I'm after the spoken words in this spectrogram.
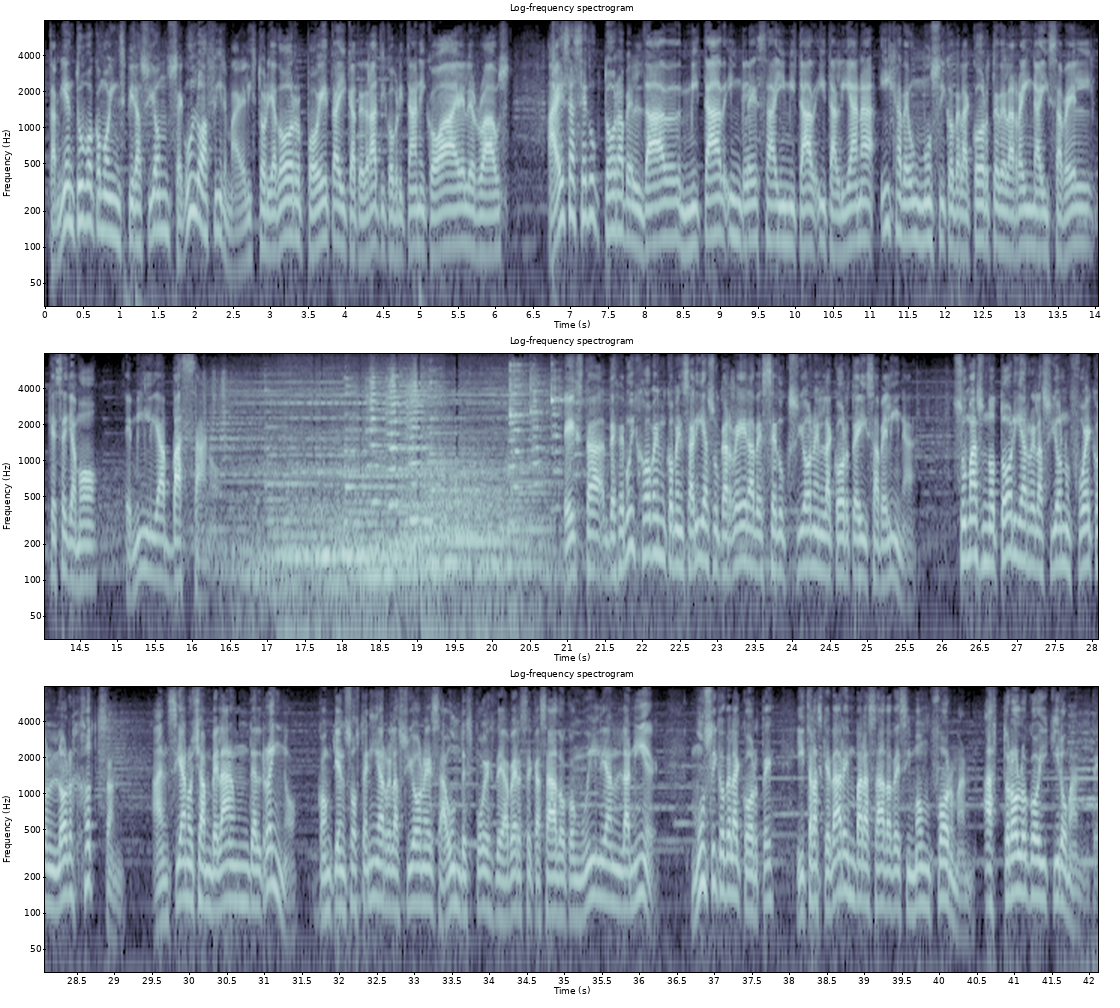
también tuvo como inspiración, según lo afirma el historiador, poeta y catedrático británico A. L. Rouse, a esa seductora beldad, mitad inglesa y mitad italiana, hija de un músico de la corte de la reina Isabel, que se llamó Emilia Bassano. Esta, desde muy joven, comenzaría su carrera de seducción en la corte isabelina. Su más notoria relación fue con Lord Hudson, anciano chambelán del reino, con quien sostenía relaciones aún después de haberse casado con William Lanier, músico de la corte, y tras quedar embarazada de Simón Forman, astrólogo y quiromante.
